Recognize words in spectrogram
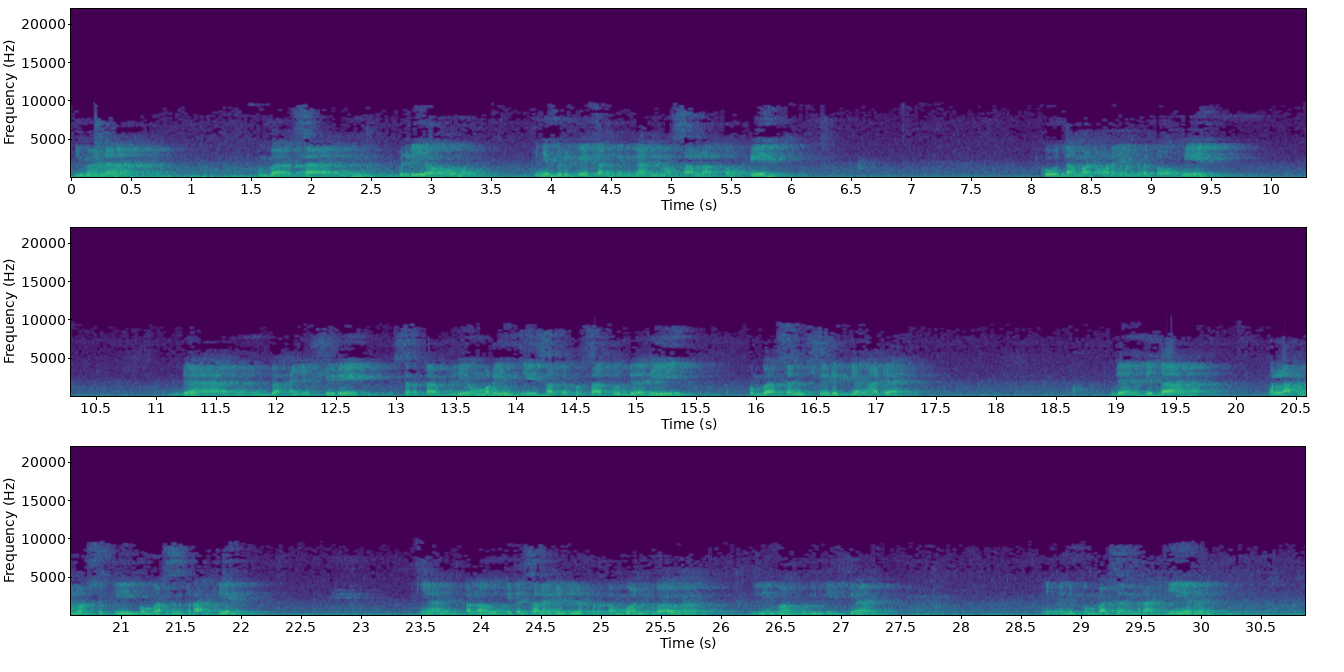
Di mana pembahasan beliau ini berkaitan dengan masalah tauhid, keutamaan orang yang bertauhid dan bahaya syirik serta beliau merinci satu persatu dari pembahasan syirik yang ada. Dan kita telah memasuki pembahasan terakhir. Ya kalau tidak salah ini adalah pertemuan ke 53 ya ini pembahasan terakhir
